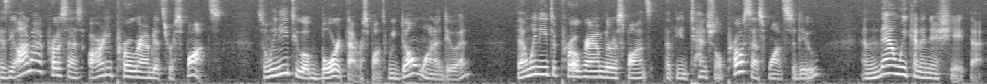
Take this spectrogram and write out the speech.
is the automatic process already programmed its response. So we need to abort that response. We don't want to do it. Then we need to program the response that the intentional process wants to do, and then we can initiate that.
